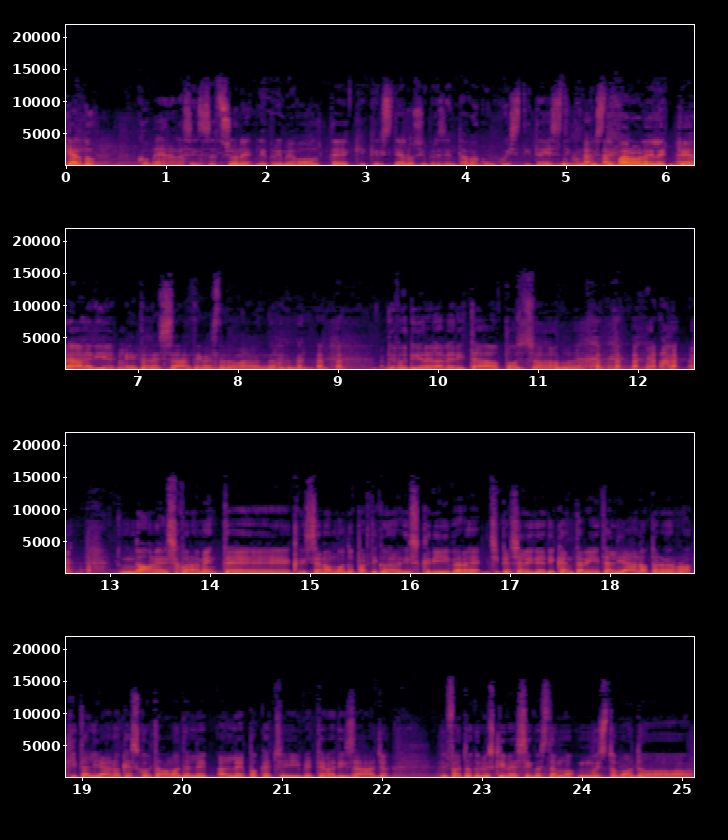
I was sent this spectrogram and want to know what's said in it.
Riccardo, com'era la sensazione le prime volte che Cristiano si presentava con questi testi, con queste parole letterarie? È interessante questa domanda. Devo dire la verità o posso... no, eh, sicuramente Cristiano ha un modo particolare di scrivere, ci piaceva l'idea di cantare in italiano, però il rock italiano che ascoltavamo all'epoca ci metteva a disagio. Il fatto che lui scrivesse in, mo- in questo modo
